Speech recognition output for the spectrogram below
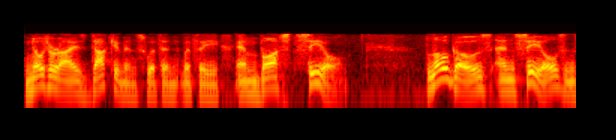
notarize documents with, an, with the embossed seal. Logos and seals and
